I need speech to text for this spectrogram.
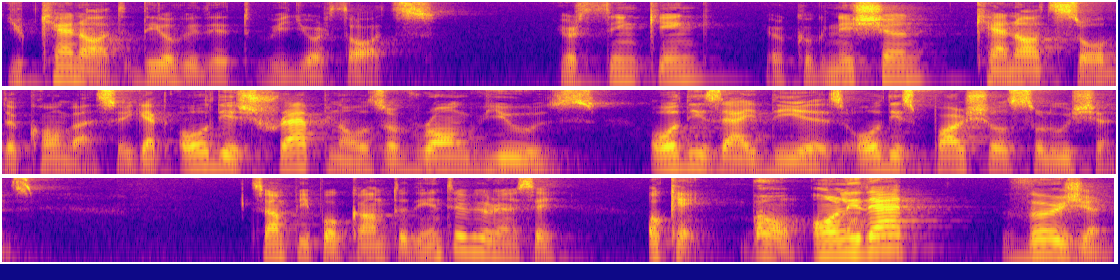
you cannot deal with it with your thoughts. Your thinking, your cognition cannot solve the kongan. So you get all these shrapnels of wrong views, all these ideas, all these partial solutions. Some people come to the interview and say, okay, boom, only that version,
